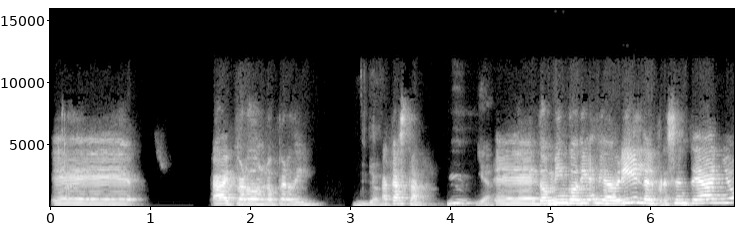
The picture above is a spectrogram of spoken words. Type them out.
Eh, ay, perdón, lo perdí. Acá está. el domingo 10 de abril del presente año,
